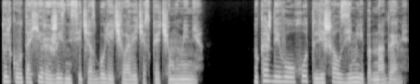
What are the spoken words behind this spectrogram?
Только у Тахира жизнь сейчас более человеческая, чем у меня. Но каждый его уход лишал земли под ногами.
